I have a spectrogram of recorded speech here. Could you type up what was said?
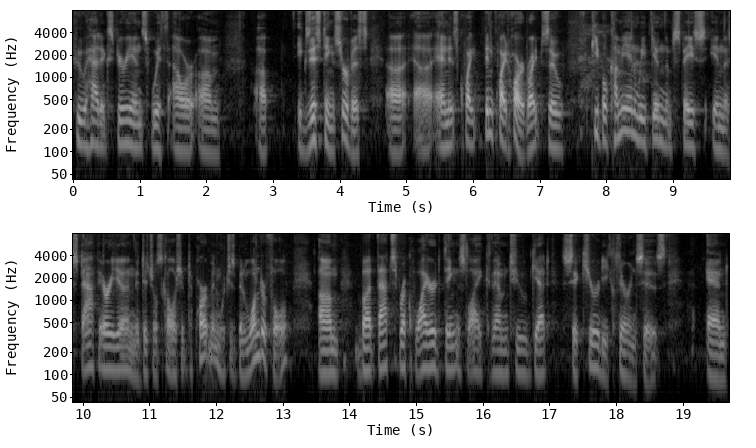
who had experience with our um, uh, existing service, uh, uh, and it's quite been quite hard, right? So people come in, we've given them space in the staff area in the digital scholarship department, which has been wonderful, um, but that's required things like them to get security clearances and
